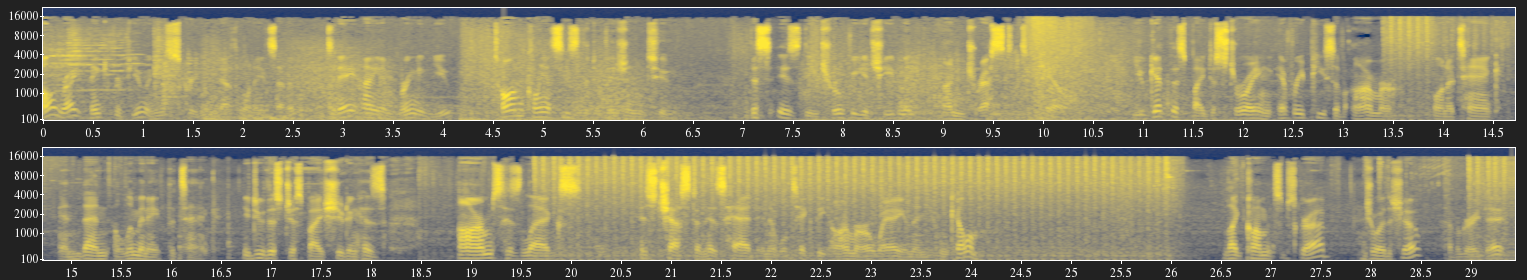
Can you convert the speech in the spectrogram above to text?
Alright, thank you for viewing. This is Creeping Death 187. Today I am bringing you Tom Clancy's The Division 2. This is the trophy achievement Undressed to Kill. You get this by destroying every piece of armor on a tank and then eliminate the tank. You do this just by shooting his arms, his legs, his chest, and his head, and it will take the armor away, and then you can kill him. Like, comment, subscribe. Enjoy the show. Have a great day.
